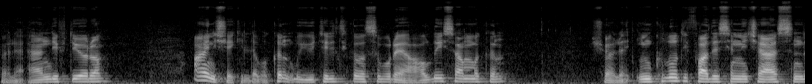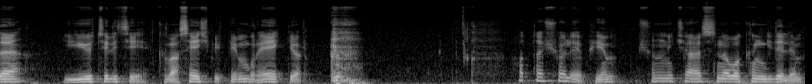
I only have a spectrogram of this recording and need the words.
Şöyle end if diyorum. Aynı şekilde bakın bu utility class'ı buraya aldıysam bakın. Şöyle include ifadesinin içerisinde utility class HPP'mi buraya ekliyorum. Hatta şöyle yapayım. Şunun içerisine bakın gidelim.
